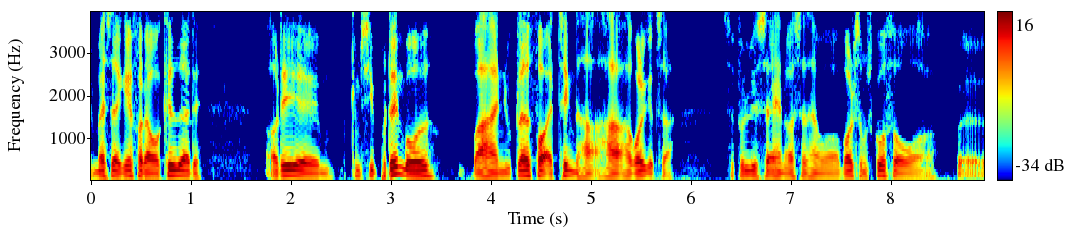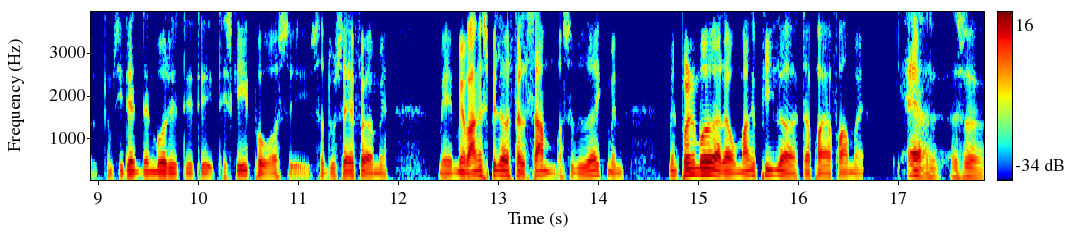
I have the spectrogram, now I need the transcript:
en masse AGF'er, der var ked af det. Og det, øh, kan man sige, på den måde var han jo glad for, at tingene har, har, har rykket sig. Selvfølgelig sagde han også, at han var voldsomt skuffet over øh, kan man sige, den, den måde, det, det, det skete på, også som du sagde før, med, med, med mange spillere, der faldt sammen og så videre. Ikke? Men, men på den måde er der jo mange piler, der peger fremad. Ja, altså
